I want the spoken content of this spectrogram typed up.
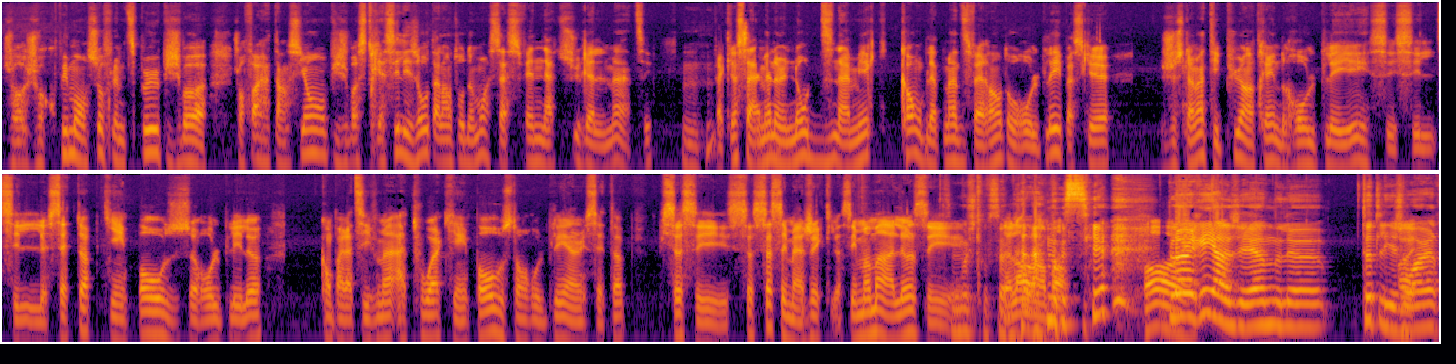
je, vais, couper mon souffle un petit peu, puis je vais, je vais faire attention, puis je vais stresser les autres alentour de moi. Ça se fait naturellement, tu sais. Mm-hmm. Fait que là, ça amène une autre dynamique complètement différente au roleplay parce que justement, tu n'es plus en train de roleplayer. C'est le setup qui impose ce roleplay-là comparativement à toi qui impose ton roleplay à un setup. Puis ça, c'est ça, c'est magique. Là. Ces moments-là, c'est. Moi, je trouve ça de aussi. Oh, Pleurer en GN, là. Tous les joueurs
